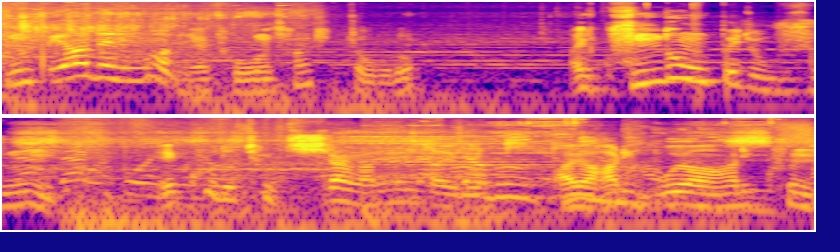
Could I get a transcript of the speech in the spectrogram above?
궁 빼야 되는 거 아니야 저건 상식적으로? 아니 궁도 못 빼줘 무슨. 에코도 참 지랄 맞는다 이거. 아니 아리 뭐야 아리쿤.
